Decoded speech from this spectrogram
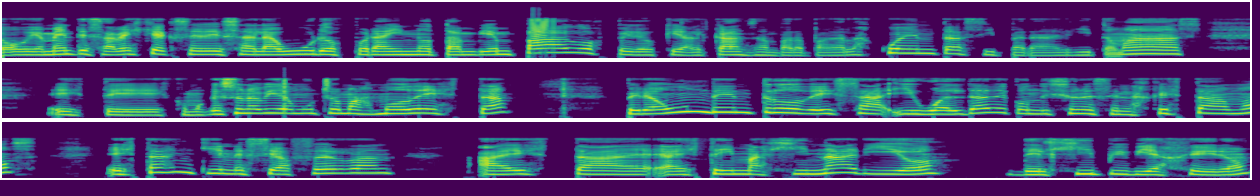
obviamente sabes que accedes a laburos por ahí no tan bien pagos, pero que alcanzan para pagar las cuentas y para algo más. Este, es como que es una vida mucho más modesta, pero aún dentro de esa igualdad de condiciones en las que estamos, están quienes se aferran a, esta, a este imaginario del hippie viajero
